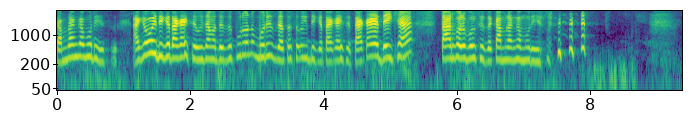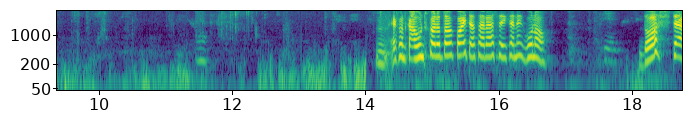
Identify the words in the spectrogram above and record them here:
কামরাঙ্গা মরিচ। আগে ওই দিকে তাকাইছে, ওই যে আমাদের যে পুরনো মরিচ গাছ আছে ওই দিকে তাকাইছে। তাকায় দেখা, তারপরে বলছে যে কামরাঙ্গা মরিচ। এখন কাউন্ট করো তো, কয়টা সারা আছে এখানে? গুনো। দশটা।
